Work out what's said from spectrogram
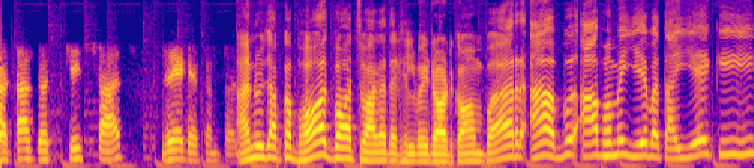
तथागत के साथ रेड एफ़ पर। अनुज आपका बहुत बहुत स्वागत है ठिलवई डॉट कॉम पर। अब आप हमें ये बताइए कि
